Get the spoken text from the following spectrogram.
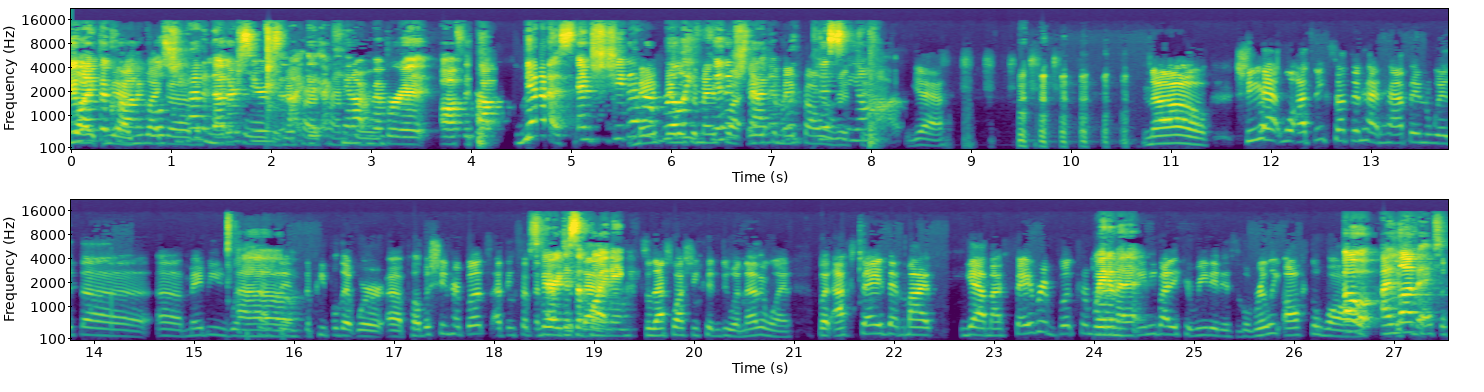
do like the yeah, you Chronicles. she uh, had the another series, and I, I cannot Chronicles. remember it off the top. Yes, and she never May- really finished it that. and It really pissed me off. Yeah. No, she had. Well, I think something had happened with uh uh maybe with something Oh. the people that were uh, publishing her books. I think It's something very happened with that. disappointing. So that's why she couldn't do another one. But I say that my yeah my favorite book from Wait a minute. Anybody could read it. Is really off the wall. Oh, I It's love it. The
